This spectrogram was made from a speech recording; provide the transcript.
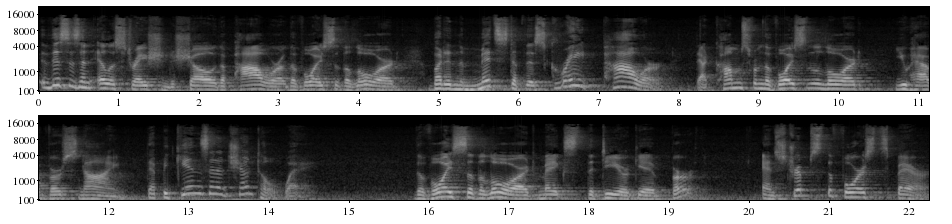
This is an illustration to show the power of the voice of the Lord, but in the midst of this great power that comes from the voice of the Lord, you have verse 9 that begins in a gentle way. The voice of the Lord makes the deer give birth and strips the forests bare.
